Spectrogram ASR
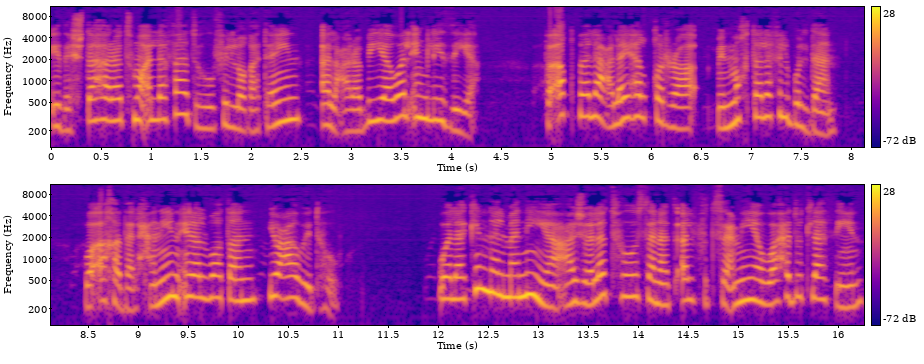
إذ اشتهرت مؤلفاته في اللغتين العربية والإنجليزية فأقبل عليها القراء من مختلف البلدان وأخذ الحنين إلى الوطن يعاوده. ولكن المنية عجلته سنة 1931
